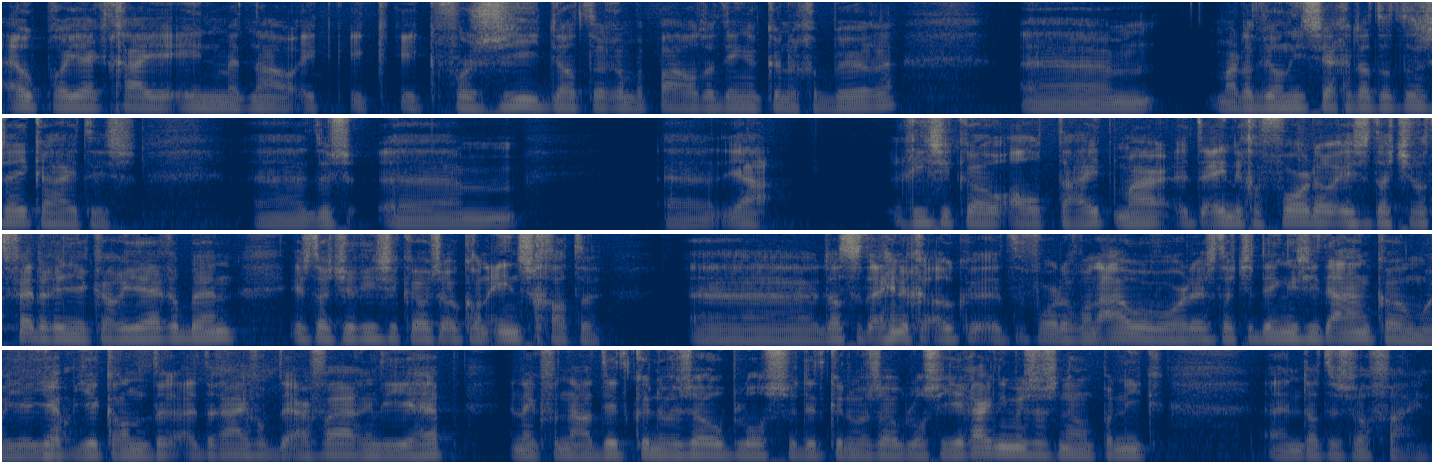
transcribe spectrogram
elk project ga je in met, nou, ik, ik, ik voorzie dat er een bepaalde dingen kunnen gebeuren. maar dat wil niet zeggen dat het een zekerheid is. dus ja, risico altijd. Maar het enige voordeel is dat je wat verder in je carrière bent, is dat je risico's ook kan inschatten. Uh, dat is het enige ook het voordeel van ouder worden, is dat je dingen ziet aankomen. Je, je, kan drijven op de ervaring die je hebt en denk van nou, dit kunnen we zo oplossen, dit kunnen we zo oplossen. Je raakt niet meer zo snel in paniek en dat is wel fijn.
